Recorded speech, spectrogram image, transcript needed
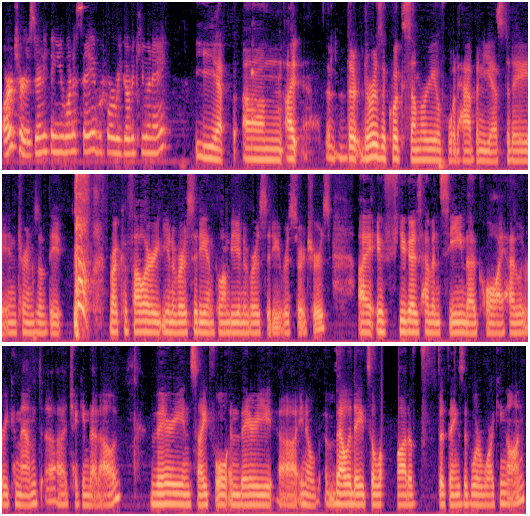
Artur, is there anything you want to say before we go to Q and A? Yep. Um, I there there is a quick summary of what happened yesterday in terms of the Rockefeller University and Columbia University researchers. If you guys haven't seen that call, I highly recommend uh, checking that out. Very insightful and very uh, you know validates a lot of the things that we're working on,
